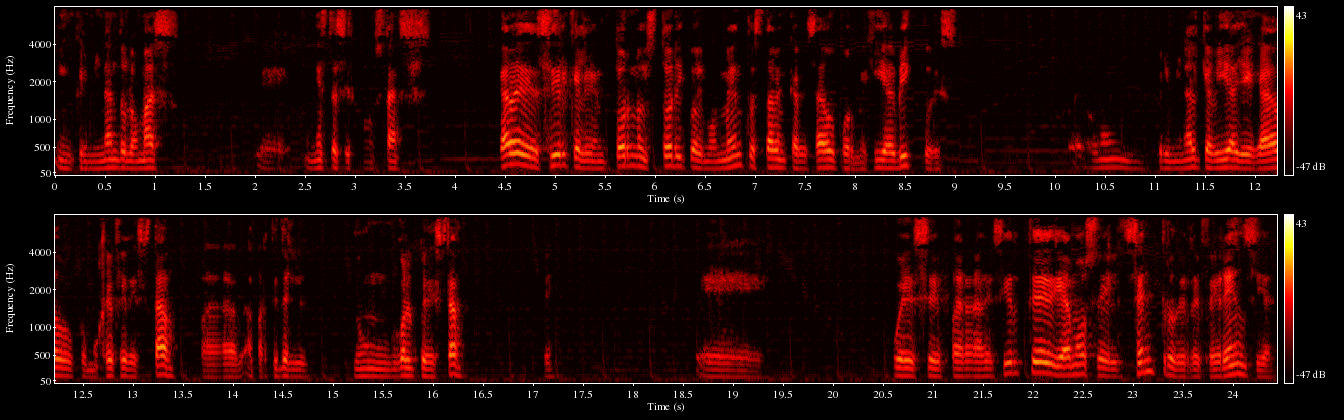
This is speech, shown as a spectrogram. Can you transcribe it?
incriminándolo más en estas circunstancias. Cabe decir que el entorno histórico del momento estaba encabezado por Mejía Víctores, un criminal que había llegado como jefe de Estado a, partir de un golpe de Estado. Eh, pues eh, para decirte, digamos, el centro de referencia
